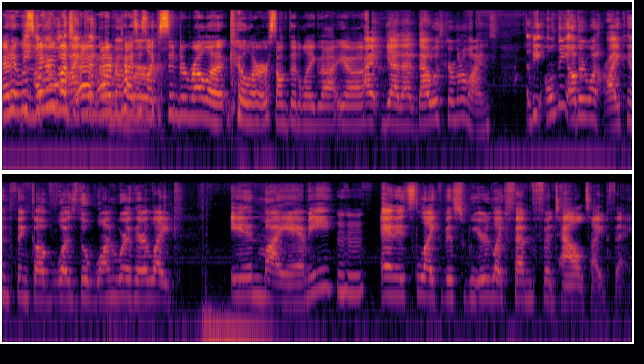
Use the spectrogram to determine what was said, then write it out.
And it was The very much ad- advertised as like Cinderella killer or something like that. Yeah. I yeah, that that was Criminal Minds. The only other one I can think of was the one where they're like in Miami mm-hmm. and it's like this weird like femme fatale type thing.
